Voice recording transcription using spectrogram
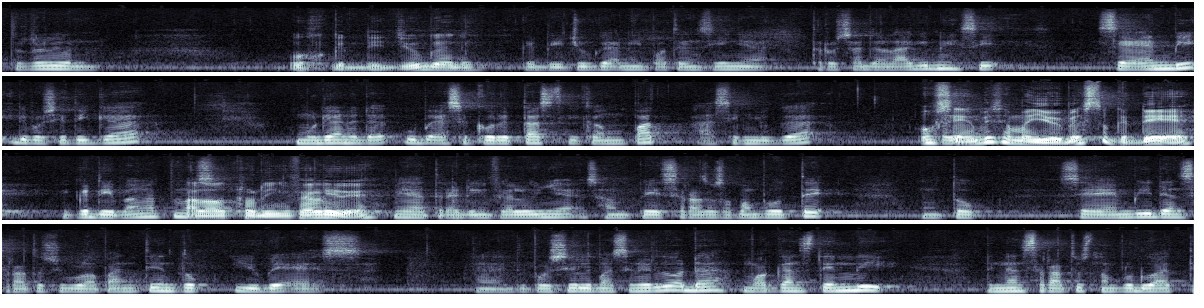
triliun. Uh, gede juga nih. Gede juga nih potensinya. Terus ada lagi nih si CMB di posisi 3. Kemudian ada UBS Sekuritas di keempat, asing juga. Oh, CMB sama UBS tuh gede ya. Gede banget mas. Kalau trading value ya. Ya trading value-nya sampai 180 T untuk CMB dan 178 T untuk UBS. Nah di posisi 5 sendiri itu ada Morgan Stanley dengan 162 T.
